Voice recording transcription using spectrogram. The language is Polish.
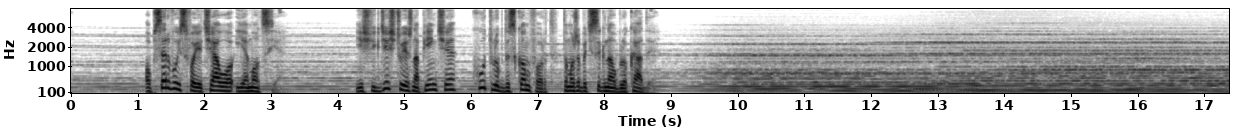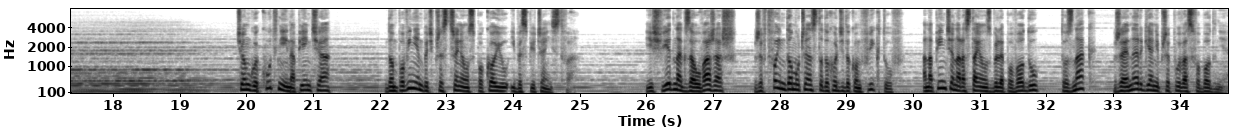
Obserwuj swoje ciało i emocje. Jeśli gdzieś czujesz napięcie, chłód lub dyskomfort, to może być sygnał blokady. Ciągłe kłótnie i napięcia, dom powinien być przestrzenią spokoju i bezpieczeństwa. Jeśli jednak zauważasz, że w Twoim domu często dochodzi do konfliktów, a napięcia narastają z byle powodu, to znak, że energia nie przepływa swobodnie.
